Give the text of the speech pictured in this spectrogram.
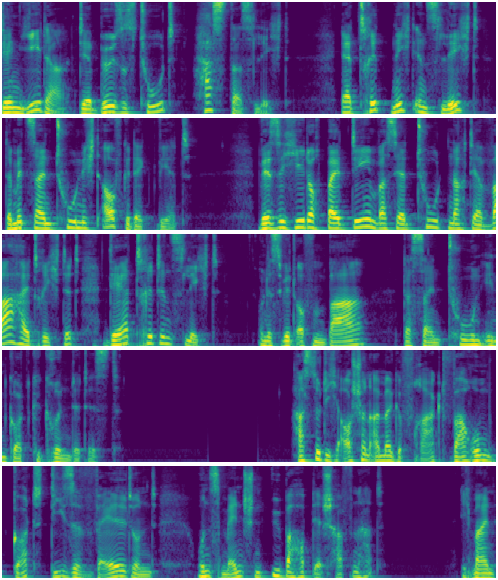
Denn jeder, der Böses tut, hasst das Licht. Er tritt nicht ins Licht, damit sein Tun nicht aufgedeckt wird. Wer sich jedoch bei dem, was er tut, nach der Wahrheit richtet, der tritt ins Licht, und es wird offenbar, dass sein Tun in Gott gegründet ist. Hast du dich auch schon einmal gefragt, warum Gott diese Welt und uns Menschen überhaupt erschaffen hat? Ich meine,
